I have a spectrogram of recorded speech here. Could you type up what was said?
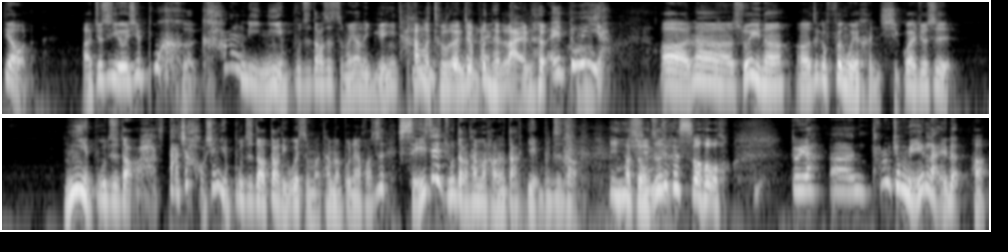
掉了。嗯啊，就是有一些不可抗力，你也不知道是什么样的原因，他们，突然就不能来了。哎，对呀，啊，那所以呢，呃，这个氛围很奇怪，就是你也不知道啊，大家好像也不知道到底为什么他们不能画，是谁在阻挡他们，好像大家也不知道 啊。总之，对呀，啊，他们就没来了哈。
